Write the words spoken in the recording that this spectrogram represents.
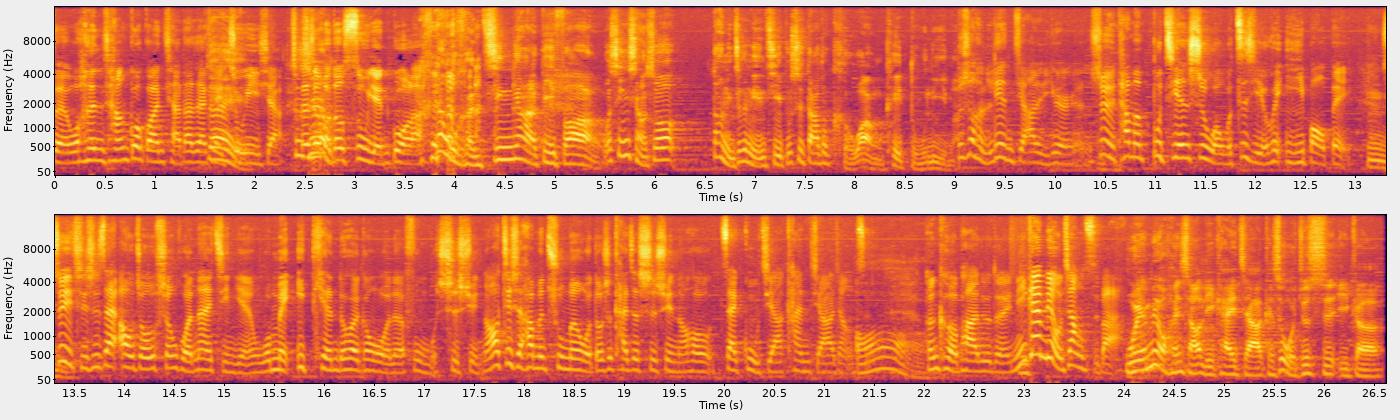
对我很常过关卡，大家可以注意一下。就是但是我都素颜过了。让我很惊讶的地方，我心里想说，到你这个年纪，不是大家都渴望可以独立吗就？是很恋家的一个人，所以他们不监视我，我自己也会一一报备。所以其实，在澳洲生活那几年，我每一天都会跟我的父母视讯，然后即使他们出门，我都是开着视讯，然后在顾家看家这样子。哦，很可怕，对不对？你应该没有这样子吧？我也没有很想要离开家，可是我就是一个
